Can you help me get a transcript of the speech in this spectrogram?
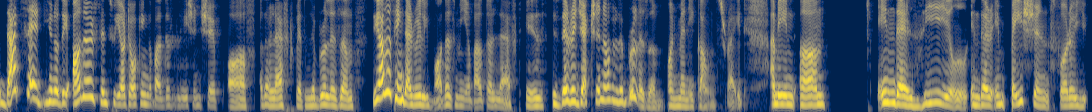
that said, you know, the other since we are talking about the relationship of the left with liberalism, the other thing that really bothers me about the left is is their rejection of liberalism on many counts, right? I mean, um, in their zeal, in their impatience for a,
